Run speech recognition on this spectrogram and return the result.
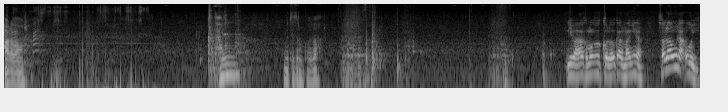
Ahora vamos. Catán. Mete troncos, va. Y va, ¿cómo coloca la máquina? Solo una, uy.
